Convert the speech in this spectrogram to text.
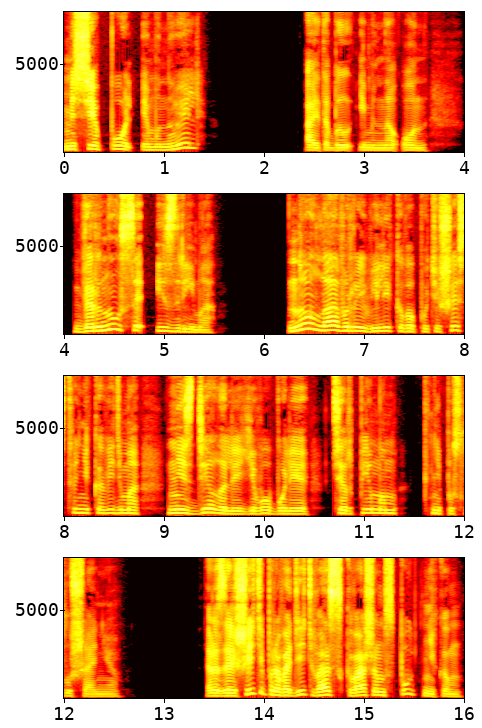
Месье Поль Эммануэль, а это был именно он, вернулся из Рима. Но лавры великого путешественника, видимо, не сделали его более терпимым к непослушанию. «Разрешите проводить вас к вашим спутникам»,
